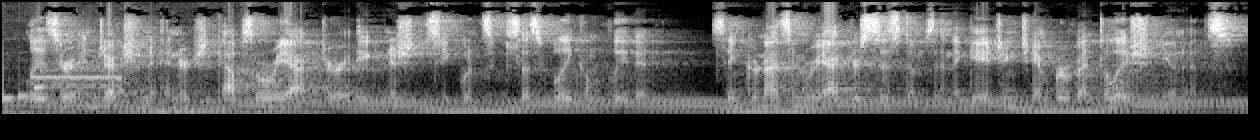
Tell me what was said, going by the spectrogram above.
Laser injection energy capsule reactor ignition sequence successfully completed. Synchronizing reactor systems and engaging chamber ventilation units.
